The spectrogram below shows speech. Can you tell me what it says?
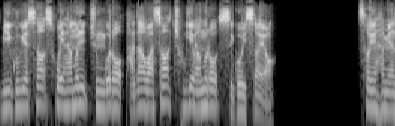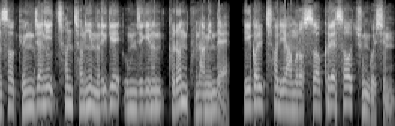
미국에서 소해함을 중고로 받아와서 초기함으로 쓰고 있어요. 서해하면서 굉장히 천천히 느리게 움직이는 그런 군함인데 이걸 처리함으로써 그래서 중고신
